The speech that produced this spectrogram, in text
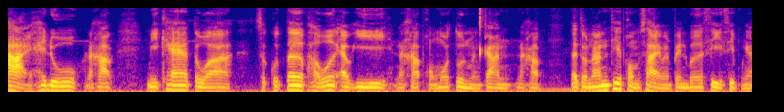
ถ่ายให้ดูนะครับ มีแค่ตัวสกูตเตอร์ Power LE นะครับของโมตุนเหมือนกันนะครับ แต่ตัวนั้นที่ผมใส่มันเป็นเบอร์ 40ไง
